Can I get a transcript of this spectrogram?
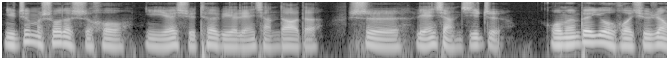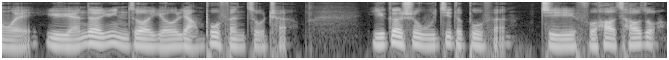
你这么说的时候，你也许特别联想到的是联想机制。我们被诱惑去认为语言的运作由两部分组成：一个是无机的部分，即符号操作；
